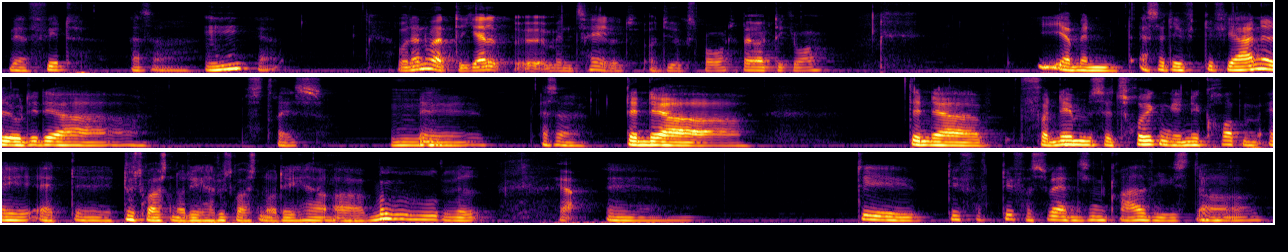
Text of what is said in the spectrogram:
være fedt. Altså, Mm. Ja. Hvordan var det, det hjalp øh, mentalt at dyrke sport? Hvad var det, det gjorde? Jamen, altså det, det fjernede jo det der stress. Mm. Øh, altså, den der, den der fornemmelse, trykken inde i kroppen af, at øh, du skal også nå det her, du skal også nå det her, Mm. og uh, du ved. Ja. Øh, det, det, for, det forsvandt sådan gradvist, mm. Mhm. og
